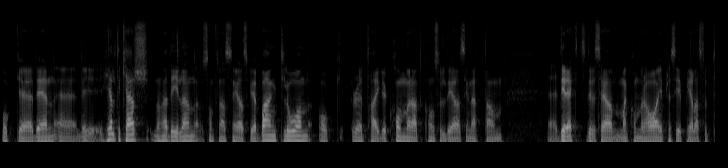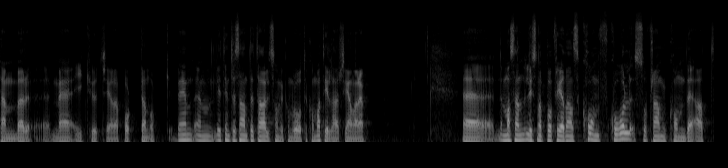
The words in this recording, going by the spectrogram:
Och eh, det, är en, eh, det är helt i cash den här dealen som finansieras via banklån och Red Tiger kommer att konsolideras i Nettan eh, Eh, direkt, det vill säga man kommer ha i princip hela september eh, med i Q3-rapporten och det är en, en lite intressant detalj som vi kommer att återkomma till här senare. Eh, när man sedan lyssnar på fredagens konfkål så framkom det att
